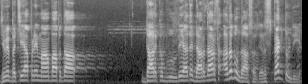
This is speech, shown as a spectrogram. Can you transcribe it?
ਜਿਵੇਂ ਬੱਚੇ ਆਪਣੇ ਮਾਂ-ਬਾਪ ਦਾ ਡਰ ਕਬੂਲਦੇ ਆ, ਤੇ ਡਰ ਦਾ ਅਰਥ ਅਦਬ ਹੁੰਦਾ ਅਸਲ 'ਚ ਰਿਸਪੈਕਟ ਹੁੰਦੀ ਹੈ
